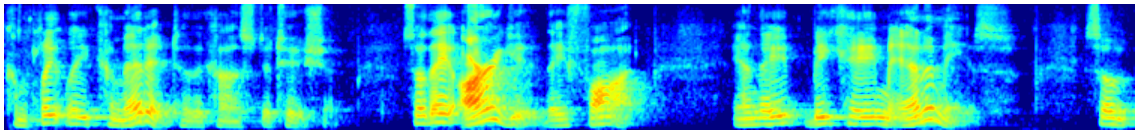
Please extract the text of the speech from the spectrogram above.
completely committed to the Constitution. So they argued, they fought, and they became enemies. So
